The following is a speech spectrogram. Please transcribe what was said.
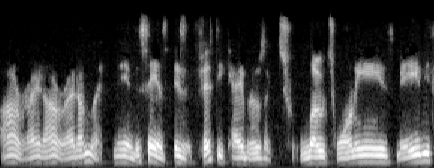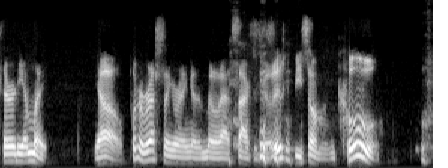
all right, all right. I'm like, man, this thing is is it 50k, but it was like t- low 20s, maybe 30. I'm like, yo, put a wrestling ring in the middle of that soccer field. this could be something cool.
